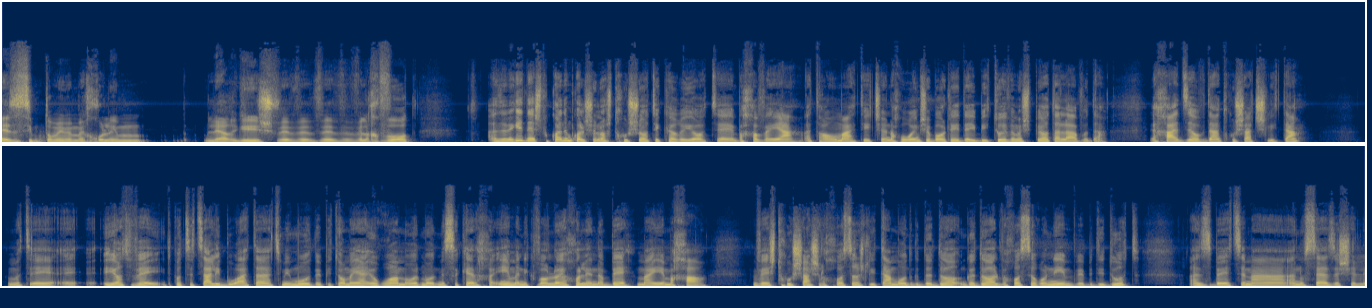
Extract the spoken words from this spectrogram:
איזה סימפטומים הם יכולים להרגיש ולחוות? אז אני אגיד, יש קודם כל שלוש תחושות עיקריות אה, בחוויה הטראומטית שאנחנו רואים שבאות לידי ביטוי ומשפיעות על העבודה. אחד זה אובדן תחושת שליטה. זאת אומרת, אה, אה, היות והתפוצצה לי בועת התמימות ופתאום היה אירוע מאוד מאוד מסכן חיים, אני כבר לא יכול לנבא מה יהיה מחר. ויש תחושה של חוסר שליטה מאוד גדול, גדול וחוסר אונים ובדידות. אז בעצם הנושא הזה של,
